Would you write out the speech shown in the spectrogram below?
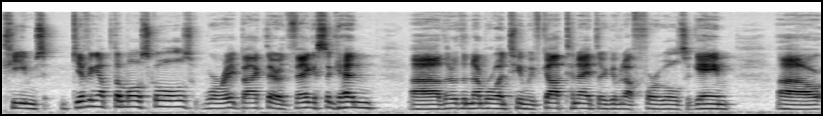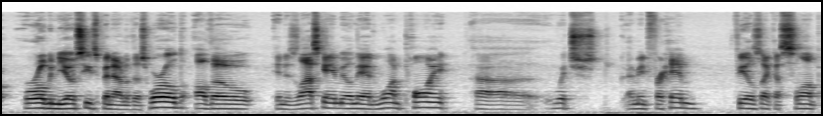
teams giving up the most goals. We're right back there with Vegas again. Uh, they're the number one team we've got tonight. They're giving up four goals a game. Uh, Roman Josi's been out of this world, although in his last game he only had one point, uh, which I mean for him feels like a slump,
